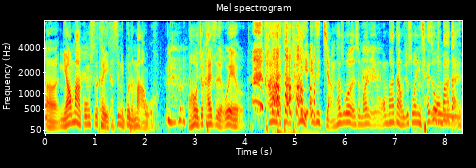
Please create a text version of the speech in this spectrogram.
呃，你要骂公司可以，可是你不能骂我。然后我就开始，我也，他他他也一直讲，他说什么你王八蛋，我就说你才是王八蛋。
